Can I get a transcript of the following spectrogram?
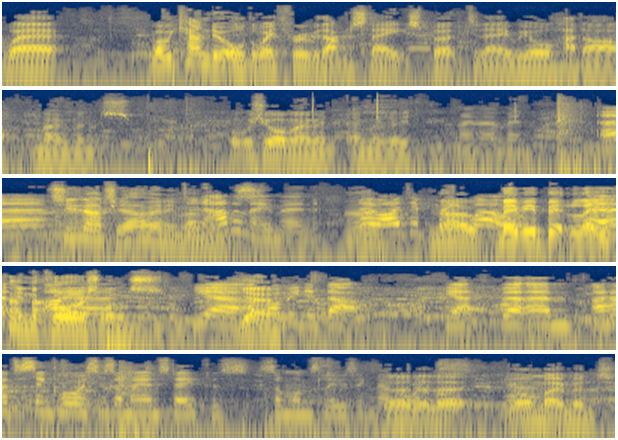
where, well, we can do it all the way through without mistakes, but today we all had our moments. What was your moment, Emily? My moment. Um, She didn't actually have any moments. didn't have a moment. No, No. I did pretty No, well. maybe a bit late in the I, chorus um, once. Yeah, Yeah. I probably did that. Yeah, but um, I had to sing choruses on my own stage because someone's losing their Look, voice. look, look. Your moment.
